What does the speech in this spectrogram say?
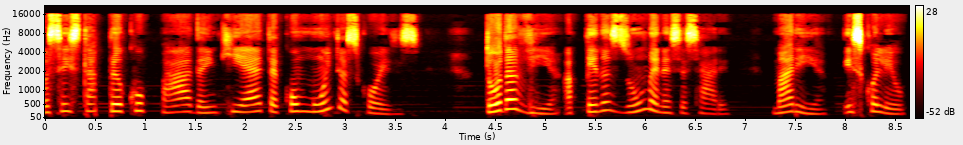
você está preocupada, inquieta com muitas coisas. Todavia, apenas uma é necessária. Maria escolheu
